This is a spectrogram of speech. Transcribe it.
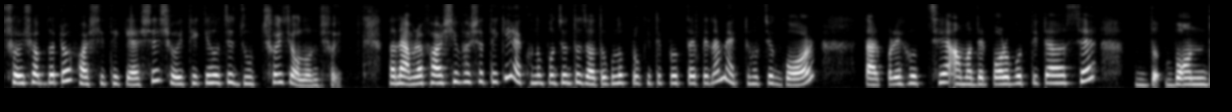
সই শব্দটাও ফার্সি থেকে আসে। সই থেকে হচ্ছে জুট সই চলন সই তাহলে আমরা ফার্সি ভাষা থেকে এখনও পর্যন্ত যতগুলো প্রকৃতি প্রত্যয় পেলাম, একটা হচ্ছে গড়, তারপরে হচ্ছে আমাদের পরবর্তীটা আছে বন্দ,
